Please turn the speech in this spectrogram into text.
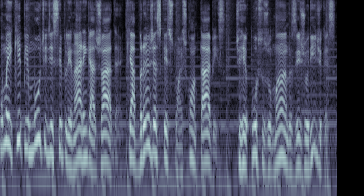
uma equipe multidisciplinar engajada, que abrange as questões contábeis, de recursos humanos e jurídicas,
